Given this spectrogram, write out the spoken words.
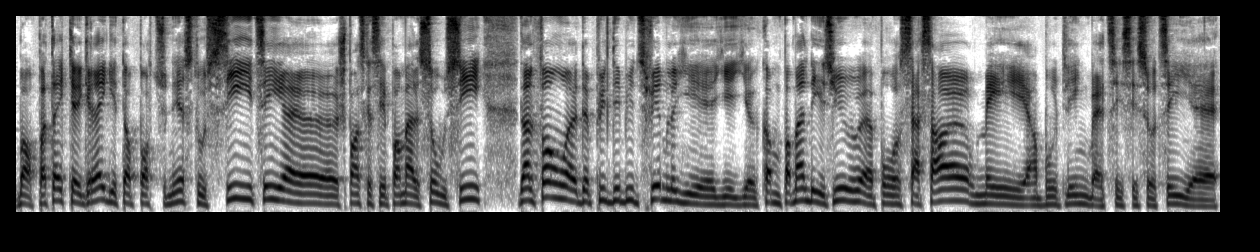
Bon, peut-être que Greg est opportuniste aussi. Euh, je pense que c'est pas mal ça aussi. Dans le fond, euh, depuis le début du film, là, il, il, a comme pas mal des yeux pour sa sœur, mais en bout de ligne, ben, c'est ça. Tu sais,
